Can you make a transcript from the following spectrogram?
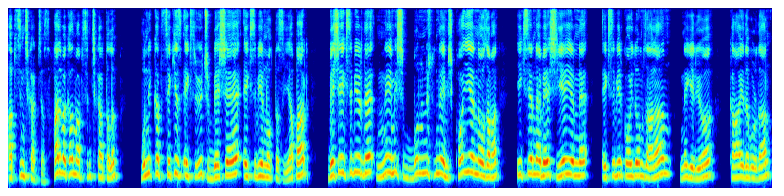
apsisini çıkartacağız. Hadi bakalım apsisini çıkartalım. Bunun iki katı 8 eksi 3 5'e eksi 1 noktası yapar. 5'e eksi 1 de neymiş? Bunun üstündeymiş. Koy yerine o zaman. X yerine 5. Y yerine eksi 1 koyduğum zaman ne geliyor? K'yı da buradan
